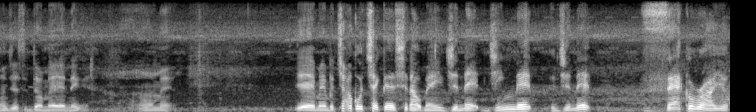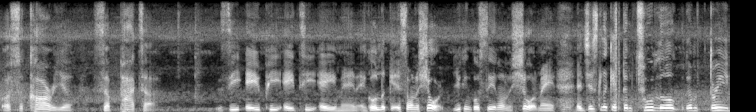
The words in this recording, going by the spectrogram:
I'm just a dumb ass nigga. Oh man. Yeah, man. But y'all go check that shit out, man. Jeanette, Jeanette, Jeanette, Zachariah or Zachariah Zapata. Z A P A T A, man. And go look at it's on the short. You can go see it on the short, man. And just look at them two little, them three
